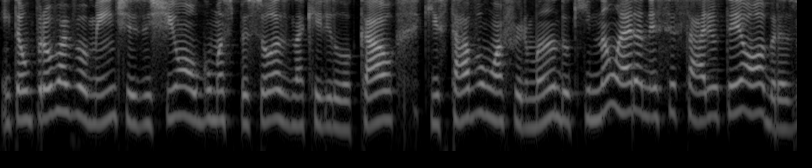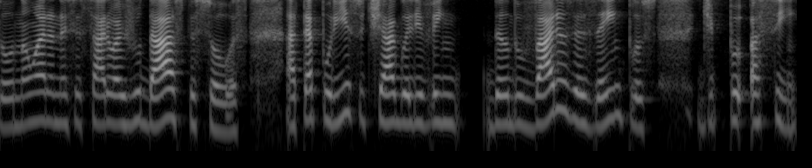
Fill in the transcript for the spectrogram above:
Então, provavelmente existiam algumas pessoas naquele local que estavam afirmando que não era necessário ter obras ou não era necessário ajudar as pessoas. Até por isso, Tiago ele vem dando vários exemplos de assim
